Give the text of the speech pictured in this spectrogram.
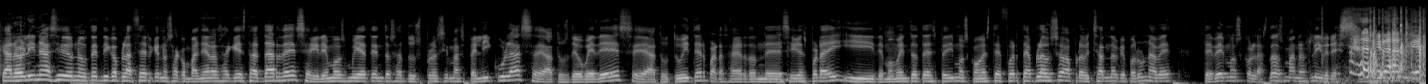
Carolina, ha sido un auténtico placer que nos acompañaras aquí esta tarde. Seguiremos muy atentos a tus próximas películas, eh, a tus DVDs, eh, a tu Twitter para saber dónde sigues por ahí. Y de momento te despedimos con este fuerte aplauso, aprovechando que por una vez te vemos con las dos manos libres. Gracias.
